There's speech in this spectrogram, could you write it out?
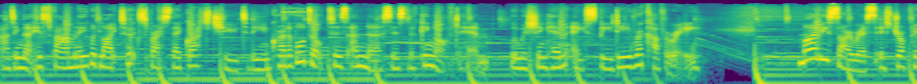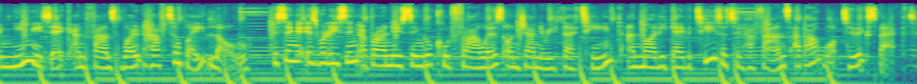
adding that his family would like to express their gratitude to the incredible doctors and nurses looking after him. We're wishing him a speedy recovery. Miley Cyrus is dropping new music and fans won't have to wait long. The singer is releasing a brand new single called Flowers on January 13th, and Miley gave a teaser to her fans about what to expect.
